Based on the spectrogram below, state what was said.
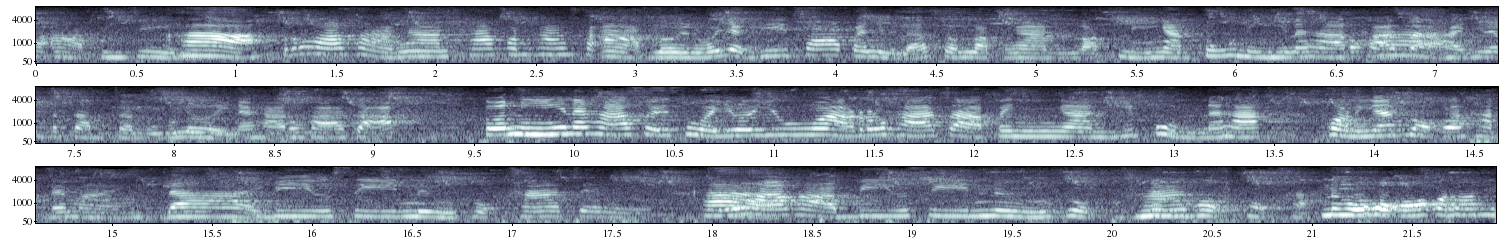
สะอาดจริงๆค่ะลูกค้าค่ะงานผ้าค่อนข้างสะอาดเลยเนาะอย่างที่ทราบกันอยู่แล้วสำหรับงานล็อตนี้งานตู้นี้นะคะลูกค้าค่ะจ๋าใครที่เล่นประจำจะรู้เลยนะคะลูกค้าจ๋าตัวนี้นะคะสวยๆยั่วๆลูกค้าจ๋าเป็นงานญี่ปุ่นนะคะ ขออนุญาตบอกรหัสได้ไหมได้ BUC 165J ค่ะลูกค้าค่ะ BUC 165 166ค่ะหนึ่งหกหกอ๋อขอโทษที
